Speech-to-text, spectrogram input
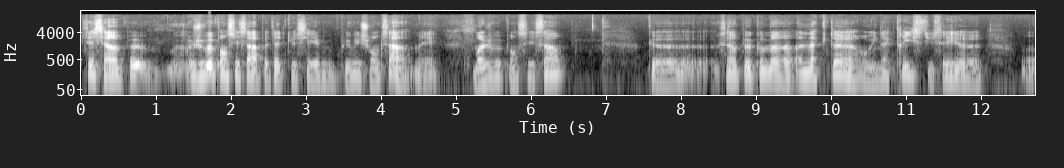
tu sais, c'est un peu. Je veux penser ça. Peut-être que c'est plus méchant que ça, mais moi, je veux penser ça. Que c'est un peu comme un, un acteur ou une actrice, tu sais. euh, on,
